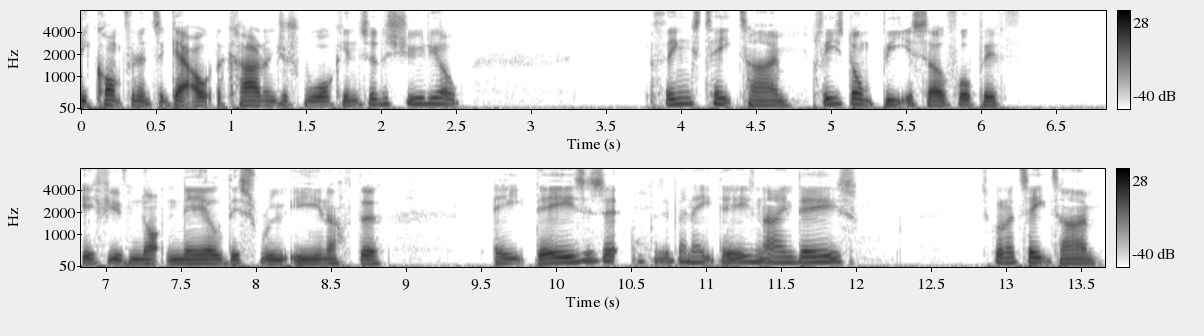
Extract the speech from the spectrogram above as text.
be confident to get out the car and just walk into the studio? Things take time. Please don't beat yourself up if if you've not nailed this routine after eight days. Is it? Has it been eight days? Nine days? It's going to take time.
